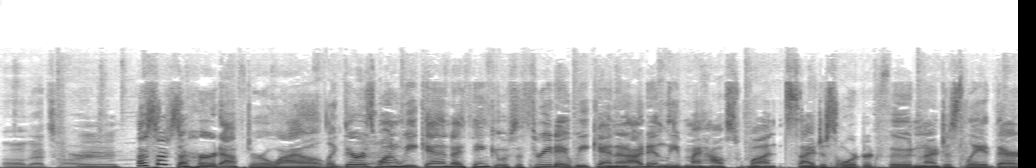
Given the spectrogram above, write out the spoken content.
Oh, that's hard. Hmm. That starts to hurt after a while. Like there was one weekend, I think it was a three day weekend, and I didn't leave my house once. I just ordered food and I just laid there.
